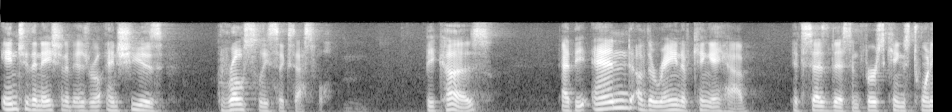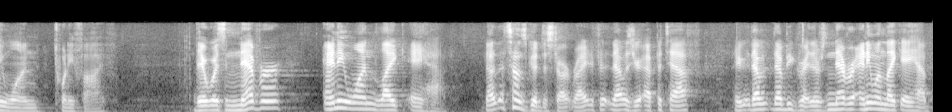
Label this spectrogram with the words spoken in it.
into the nation of Israel. And she is grossly successful. Because at the end of the reign of King Ahab, it says this in 1 Kings 21 25. There was never anyone like Ahab. Now, that sounds good to start, right? If that was your epitaph, that would be great. There's never anyone like Ahab,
